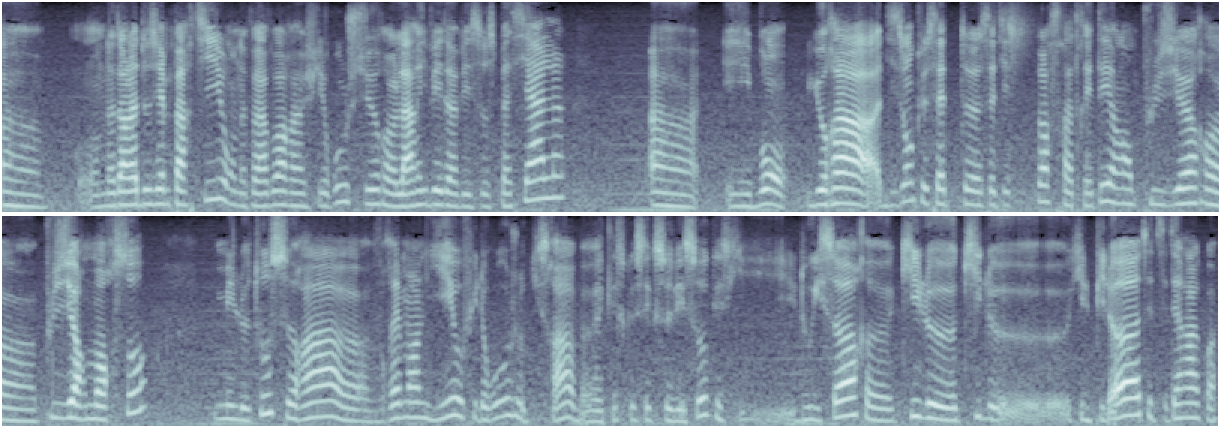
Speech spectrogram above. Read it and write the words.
euh, on a dans la deuxième partie, on va avoir un fil rouge sur euh, l'arrivée d'un vaisseau spatial. Euh, et bon, il y aura, disons que cette, cette histoire sera traitée en plusieurs, euh, plusieurs morceaux mais le tout sera euh, vraiment lié au fil rouge qui sera bah, qu'est-ce que c'est que ce vaisseau, d'où il sort, euh, qui le, qui le, qui le pilote, etc. Quoi.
